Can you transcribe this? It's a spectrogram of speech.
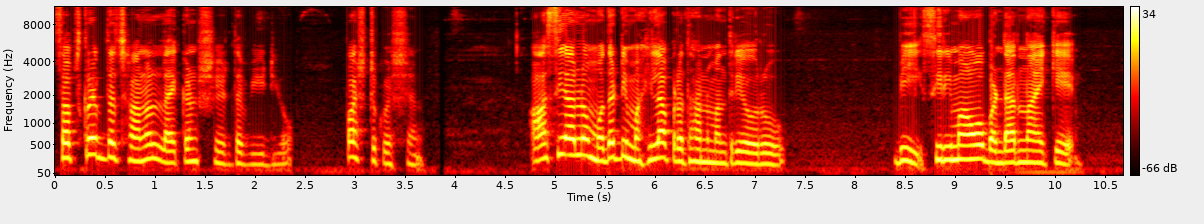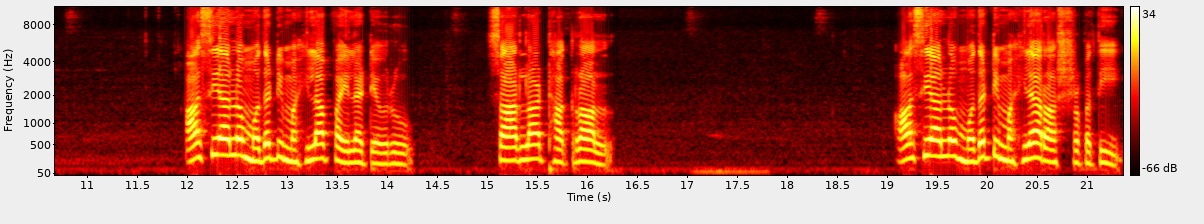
subscribe the channel like and share the video first question ఆసియాలో మొదటి మహిళా ప్రధానమంత్రి ఎవరు? బి సిరిమావో బండార్నాయకే. ఆసియాలో మొదటి మహిళా పైలట్ ఎవరు? సార్లా ఠాక్రాల్. ఆసియాలో మొదటి మహిళా రాష్ట్రపతి.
